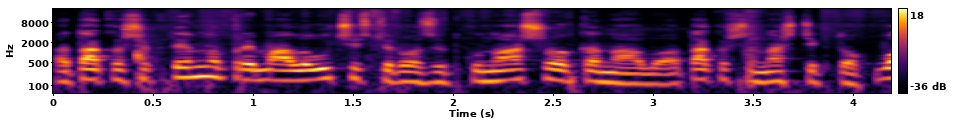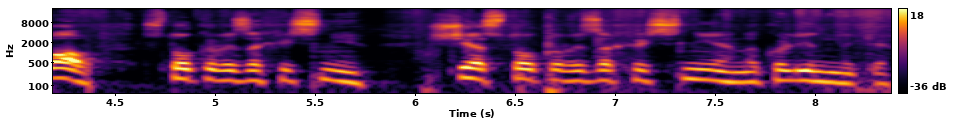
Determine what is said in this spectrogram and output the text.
А також активно приймали участь у розвитку нашого каналу, а також на наш TikTok. Вау! Стокові захисні. Ще стокові захисні наколінники.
